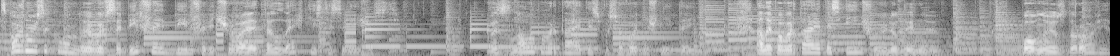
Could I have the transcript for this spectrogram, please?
З кожною секундою ви все більше і більше відчуваєте легкість і свіжість. Ви знову повертаєтесь у сьогоднішній день, але повертаєтесь іншою людиною, повною здоров'я,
